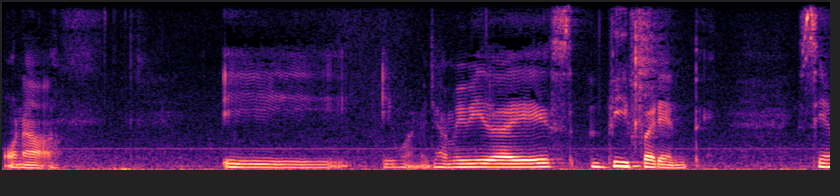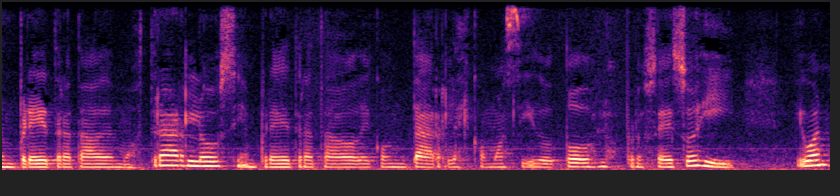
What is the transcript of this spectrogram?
o nada. Y, bueno, ya mi vida es diferente. Siempre he tratado de mostrarlo, siempre he tratado de contarles cómo han sido todos los procesos y, bueno,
